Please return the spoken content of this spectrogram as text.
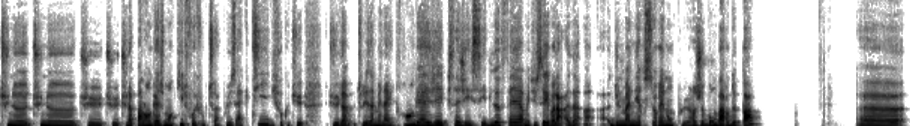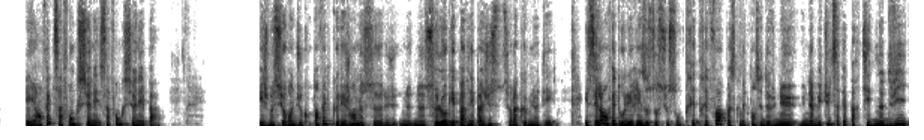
tu ne, tu ne, tu, tu, n'as pas l'engagement qu'il faut. Il faut que tu sois plus active, il faut que tu, tu, les amènes à être engagés. Puis ça, j'ai essayé de le faire, mais tu sais, voilà, d'une manière sereine non plus. Hein, je bombarde pas. Euh, et en fait, ça fonctionnait, ça fonctionnait pas. Et je me suis rendu compte en fait que les gens ne se, ne, se loguaient pas, venaient pas juste sur la communauté. Et c'est là en fait où les réseaux sociaux sont très très forts parce que maintenant c'est devenu une habitude, ça fait partie de notre vie.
